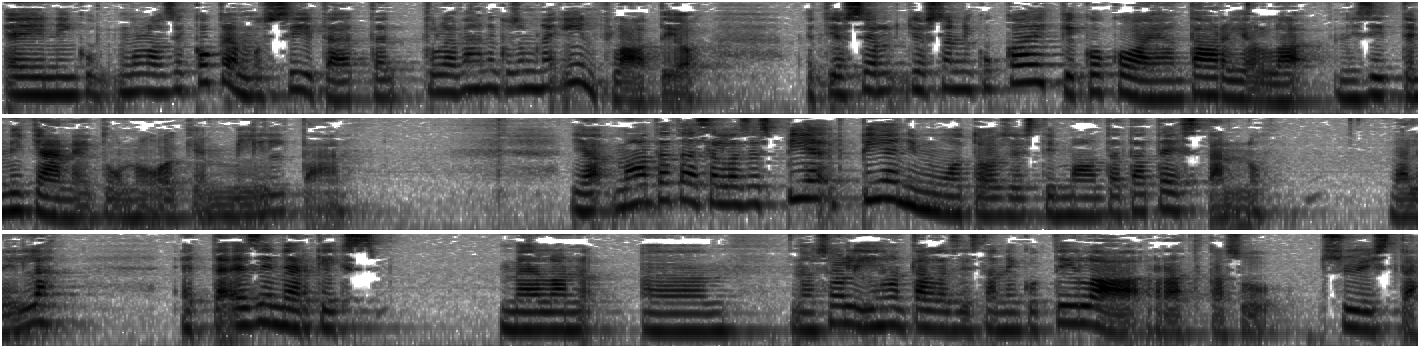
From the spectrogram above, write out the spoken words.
ei, niinku, mulla on se kokemus siitä, että tulee vähän niin kuin semmoinen inflaatio. Että jos, on, jos on niinku kaikki koko ajan tarjolla, niin sitten mikään ei tunnu oikein miltään. Ja mä oon tätä sellaisessa pie, pienimuotoisesti, mä oon tätä testannut välillä. Että esimerkiksi meillä on, no se oli ihan tällaisista niin kuin tilaratkaisusyistä,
